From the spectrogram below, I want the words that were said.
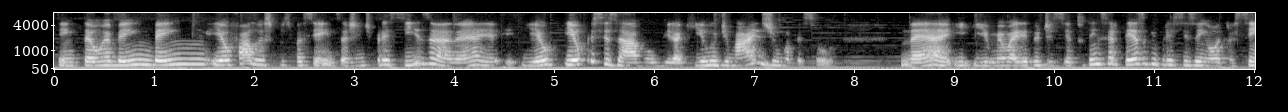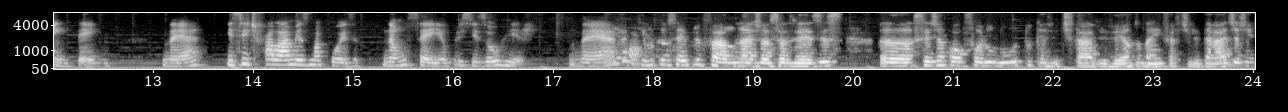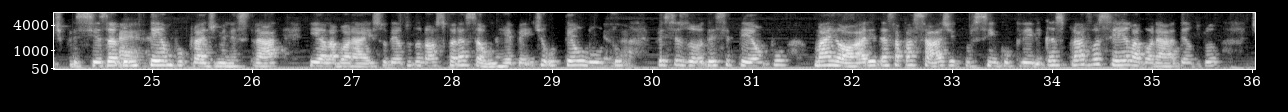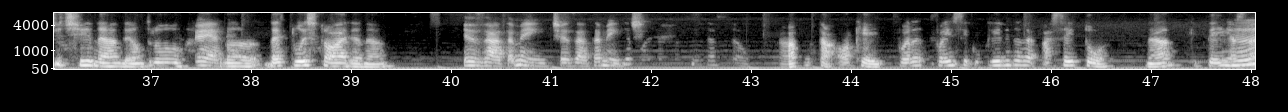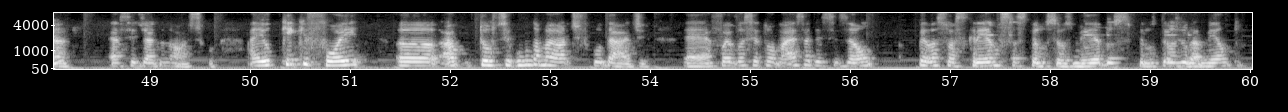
Então é bem, bem, e eu falo isso para os pacientes, a gente precisa, né? E eu, e eu precisava ouvir aquilo de mais de uma pessoa, né? E, e o meu marido dizia: "Tu tem certeza que precisa em outra?" Sim, tenho, né? E se te falar a mesma coisa, não sei, eu preciso ouvir, né? É aquilo que eu sempre falo, né, Joyce, às vezes Uh, seja qual for o luto que a gente está vivendo na infertilidade, a gente precisa é. de um é. tempo para administrar e elaborar isso dentro do nosso coração. De repente, o teu luto Exato. precisou desse tempo maior e dessa passagem por cinco clínicas para você elaborar dentro de ti, né? Dentro é. uh, da tua história, né? Exatamente, exatamente. Tá, tá, ok. Foi, foi em cinco clínicas, aceitou, né? Que tem uhum. essa, esse diagnóstico. Aí o que, que foi uh, a tua segunda maior dificuldade? É, foi você tomar essa decisão pelas suas crenças, pelos seus medos, pelo teu julgamento?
